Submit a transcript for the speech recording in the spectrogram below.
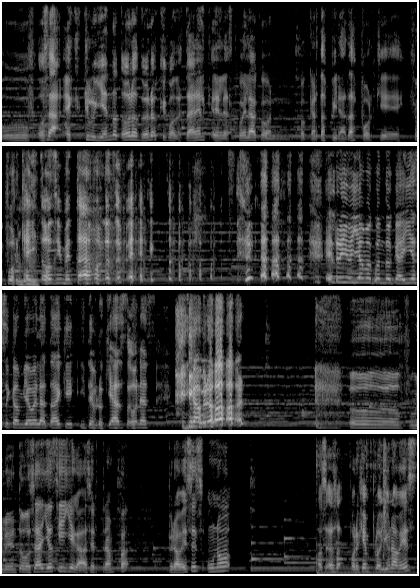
Uf, o sea, excluyendo todos los duelos que cuando estaba en, la escuela con, cartas piratas, porque, porque ahí todos inventábamos los efectos. el rey llama cuando caía se cambiaba el ataque y te bloqueaba zonas. ¡Qué cabrón! Oh, fulento. O sea, yo sí he llegado a hacer trampa, pero a veces uno. o sea, por ejemplo, yo una vez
